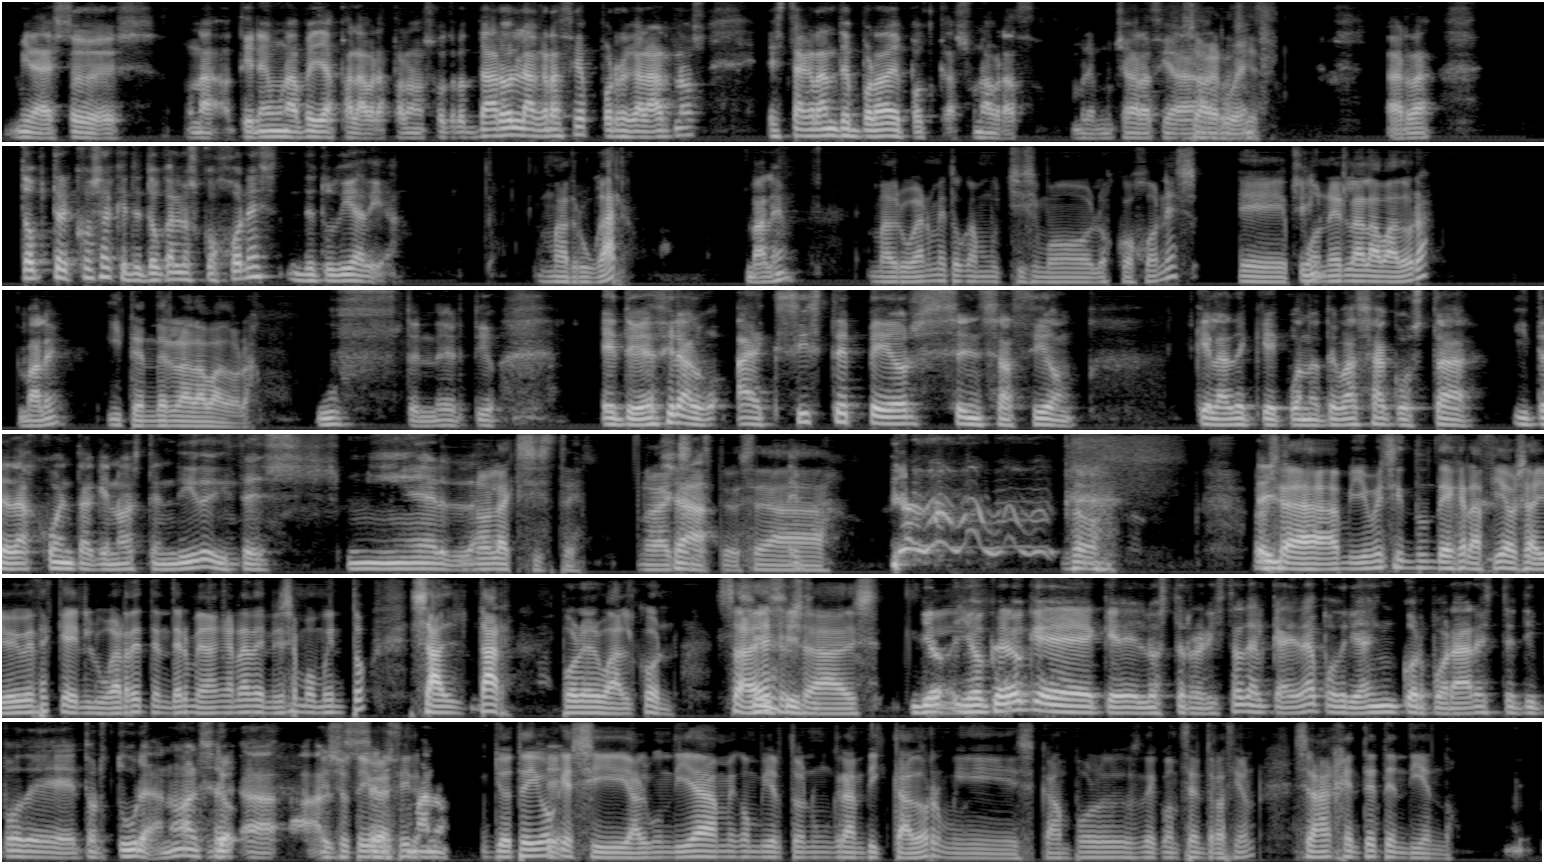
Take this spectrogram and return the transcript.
Mira, esto es una, tiene unas bellas palabras para nosotros. Daros las gracias por regalarnos esta gran temporada de podcast. Un abrazo. Hombre, muchas gracias, Rubén. La verdad. Top 3 cosas que te tocan los cojones de tu día a día. Madrugar. Vale. Madrugar me toca muchísimo los cojones. Eh, poner la lavadora. Vale. Y tender la lavadora. Uf, tender, tío. Eh, te voy a decir algo. Ah, ¿Existe peor sensación que la de que cuando te vas a acostar y te das cuenta que no has tendido y mm. dices, mierda? No la existe. No la existe. O sea. Eh, no. O sea, a mí yo me siento un desgraciado. O sea, yo hay veces que en lugar de tender me dan ganas de en ese momento saltar por el balcón. ¿Sabes? yo, creo que, los terroristas de Al Qaeda podrían incorporar este tipo de tortura, ¿no? Al ser, eso te iba a decir. Yo te digo que si algún día me convierto en un gran dictador, mis campos de concentración serán gente tendiendo.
